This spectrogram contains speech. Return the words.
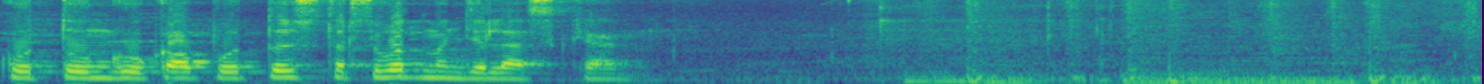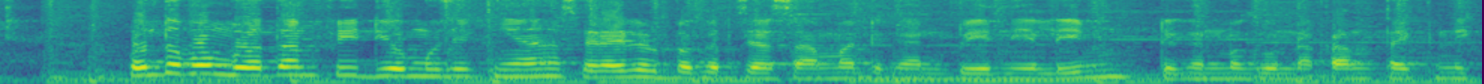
Kutunggu Kau Putus tersebut menjelaskan. Untuk pembuatan video musiknya, Cheryl bekerja sama dengan Benny Lim dengan menggunakan teknik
